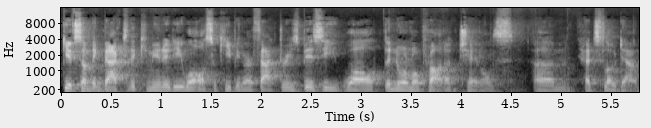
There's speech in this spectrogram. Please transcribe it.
give something back to the community while also keeping our factories busy while the normal product channels um, had slowed down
